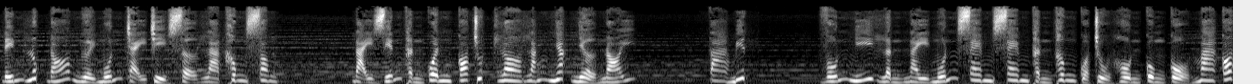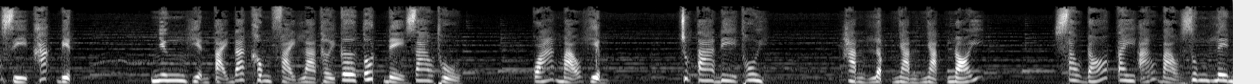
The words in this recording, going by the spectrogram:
Đến lúc đó người muốn chạy chỉ sợ là không xong. Đại diễn thần quân có chút lo lắng nhắc nhở nói ta biết. Vốn nghĩ lần này muốn xem xem thần thông của chủ hồn cùng cổ ma có gì khác biệt. Nhưng hiện tại đã không phải là thời cơ tốt để giao thủ. Quá mạo hiểm. Chúng ta đi thôi. Hàn lập nhàn nhạt nói. Sau đó tay áo bào rung lên.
